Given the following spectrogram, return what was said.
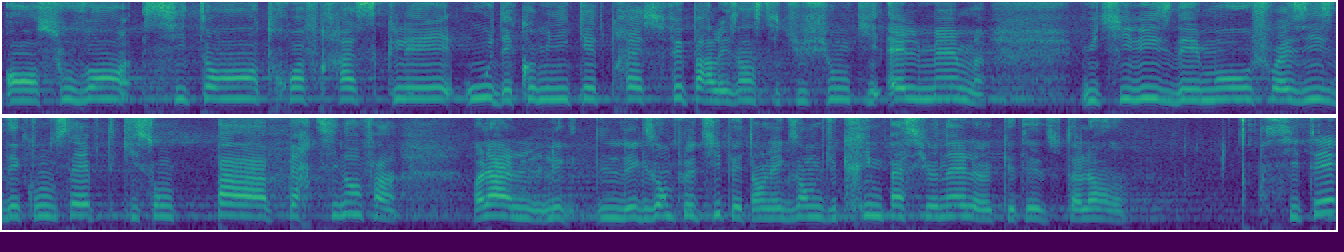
en souvent citant trois phrases clés ou des communiqués de presse faits par les institutions qui elles-mêmes utilisent des mots, choisissent des concepts qui ne sont pas pertinents. Enfin, voilà, l'exemple type étant l'exemple du crime passionnel qui était tout à l'heure cité,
